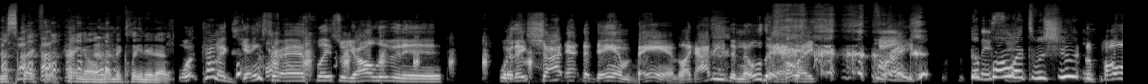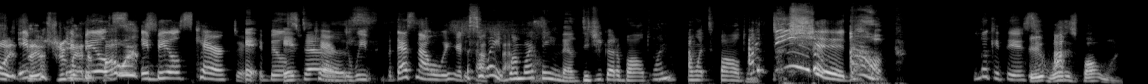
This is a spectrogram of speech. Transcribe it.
Respectful. Hang on, let me clean it up. What kind of gangster ass place are y'all living in where they shot at the damn band? Like, I need to know that. Like, Hey, right? The Listen. poets was shooting. The poets, It, they're shooting it at the builds poets? it builds character. It, builds it character. We but that's not what we're here to So talk wait, about. one more thing though. Did you go to Baldwin? I went to Baldwin. I did. Stop. Look at this. It, what I- is Baldwin?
